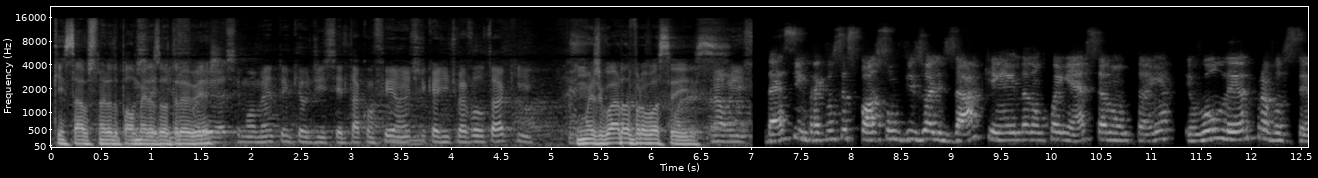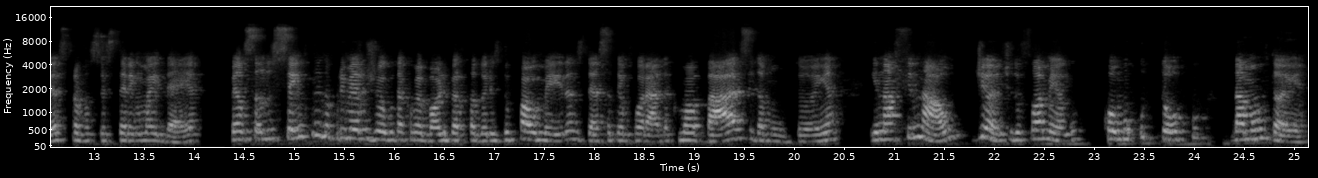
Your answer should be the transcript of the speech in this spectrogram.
Quem sabe se não era do Palmeiras Você outra vez? Foi esse momento em que eu disse ele está confiante de que a gente vai voltar aqui. Mas guarda para vocês. Não, isso. É assim, para que vocês possam visualizar, quem ainda não conhece a montanha, eu vou ler para vocês, para vocês terem uma ideia, pensando sempre no primeiro jogo da Comebol Libertadores do Palmeiras dessa temporada como a base da montanha e na final, diante do Flamengo, como o topo da montanha.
